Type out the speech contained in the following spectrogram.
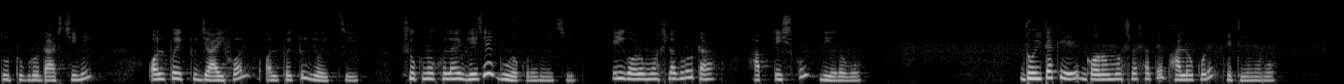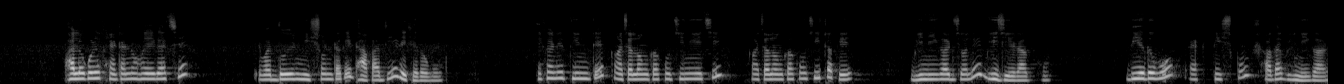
দু টুকরো দারচিনি, অল্প একটু জায়ফল, অল্প একটু জৈত্রী শুকনো খোলায় ভেজে গুঁড়ো করে নিয়েছি। এই গরম মশলা গুঁড়োটা হাফ টিস্পুন দিয়ে দেবো। দইটাকে গরম মশলার সাথে ভালো করে ফেটিয়ে নেব। ভালো করে ফেটানো হয়ে গেছে। এবার দইয়ের মিশ্রণটাকে ঢাকা দিয়ে রেখে দেবো। এখানে তিনটে কাঁচা লঙ্কা কুচি নিয়েছি। কাঁচা লঙ্কা কুচিটাকে ভিনিগার জলে ভিজিয়ে রাখব। দিয়ে দেবো এক টিস্পুন সাদা ভিনিগার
